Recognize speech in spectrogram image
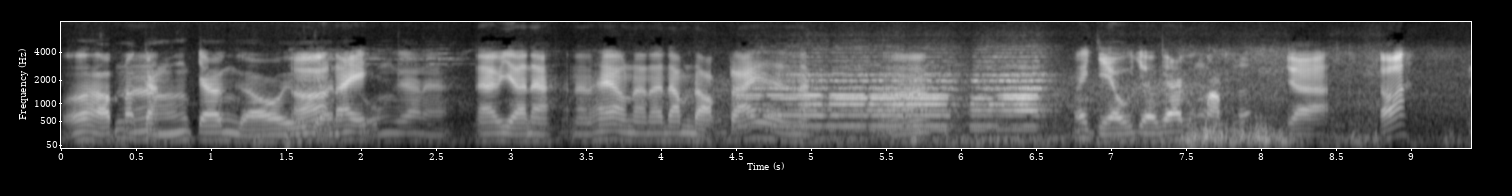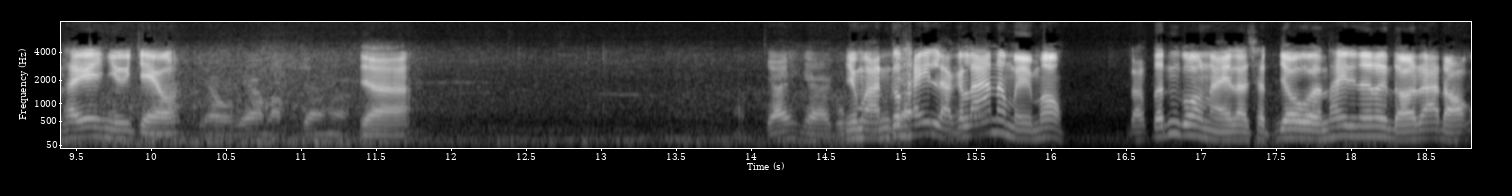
Bữa hổm nó cằn hết trơn rồi Đó, bây giờ nó đây. ra nè. Nè bây giờ nè nè thấy không nè nó đâm đọt trái lên nè. Đó. Mấy chèo giờ ra cũng mập nữa. Dạ. Đó thấy như chèo. Chèo ra mập trơn rồi dạ trái ra cũng nhưng mà anh có ra. thấy là cái lá nó mềm không? Đặc tính của con này là xịt vô anh thấy nó đòi ra đọt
